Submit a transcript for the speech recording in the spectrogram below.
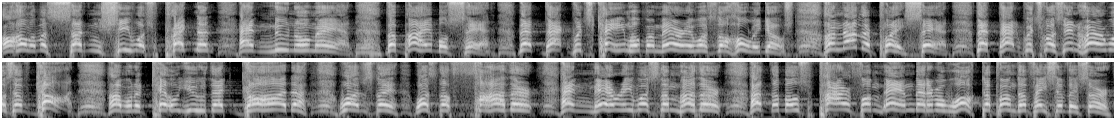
all of a sudden she was pregnant and knew no man. The Bible said that that which came over Mary was the Holy Ghost. Another place said that that which was in her was of God. I want to tell you that God was the was the father and Mary was the mother of the most powerful man that ever walked upon the face of this earth.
